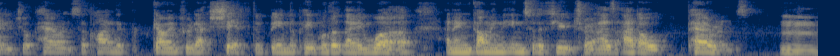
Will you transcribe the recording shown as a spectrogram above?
age, your parents are kind of going through that shift of being the people that they were and then coming into the future as adult parents. Hmm.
